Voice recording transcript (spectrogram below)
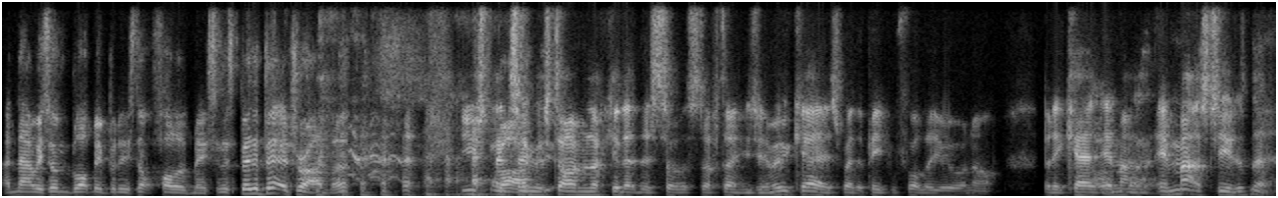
and now he's unblocked me, but he's not followed me. So there's been a bit of drama. You spend too much time looking at this sort of stuff, don't you, Jim? Who cares whether people follow you or not? But it cares. Oh, it, matters, it matters to you, doesn't it?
